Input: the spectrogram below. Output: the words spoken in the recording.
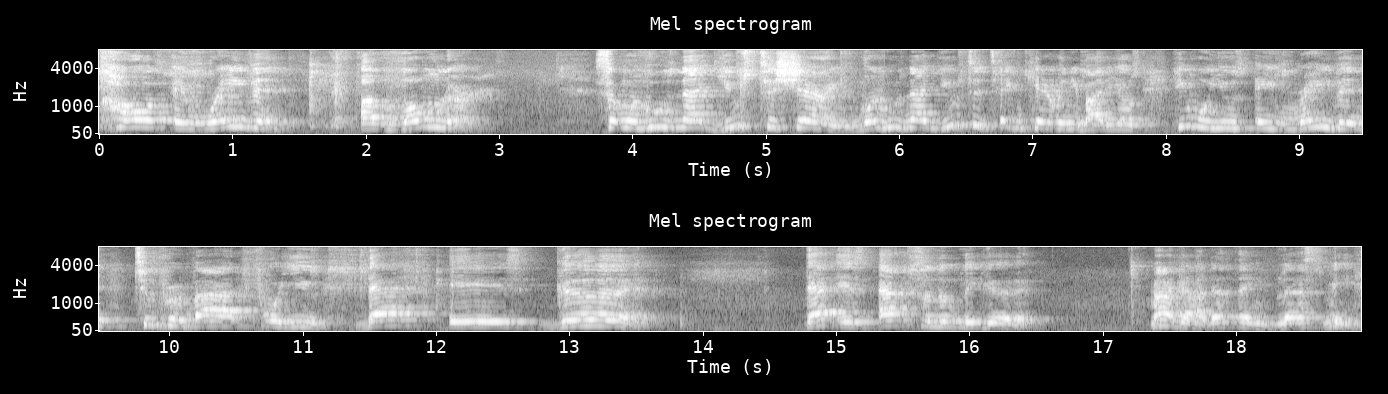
calls a raven, a loner, someone who's not used to sharing, one who's not used to taking care of anybody else. He will use a raven to provide for you. That is good. That is absolutely good. My God, that thing blessed me.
